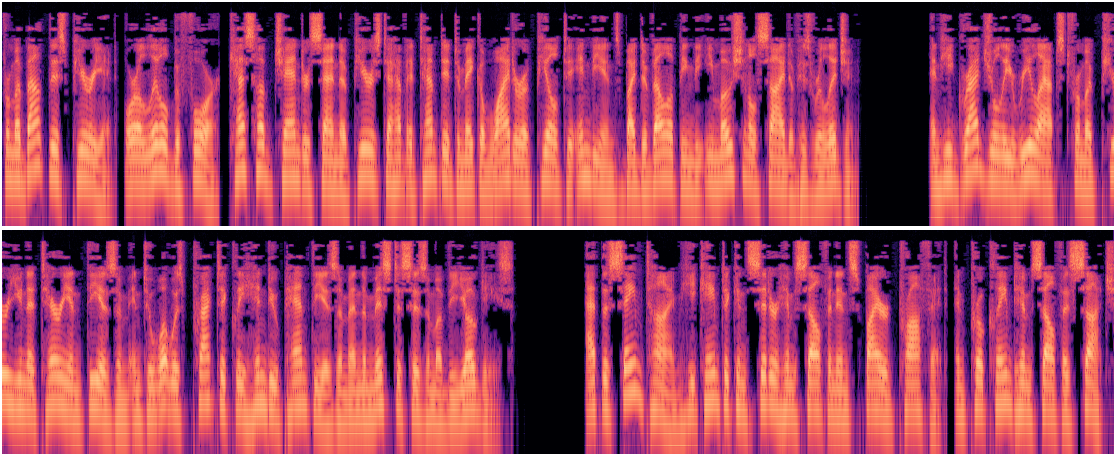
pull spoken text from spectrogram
From about this period, or a little before, Keshub Chandra Sen appears to have attempted to make a wider appeal to Indians by developing the emotional side of his religion and he gradually relapsed from a pure Unitarian theism into what was practically Hindu pantheism and the mysticism of the yogis. At the same time he came to consider himself an inspired prophet, and proclaimed himself as such.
